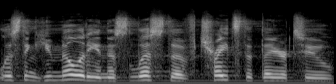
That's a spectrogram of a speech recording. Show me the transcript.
listing humility in this list of traits that they are to,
